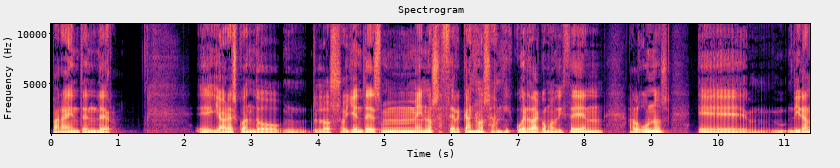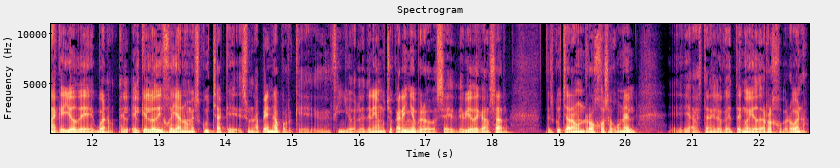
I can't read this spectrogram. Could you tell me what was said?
para entender. Eh, y ahora es cuando mm, los oyentes menos cercanos a mi cuerda, como dicen algunos, eh, dirán aquello de, bueno, el, que lo dijo ya no me escucha, que es una pena porque, en fin, yo le tenía mucho cariño, pero se debió de cansar de escuchar a un rojo, según él. Eh, ya ves, tenéis lo que tengo yo de rojo, pero bueno.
